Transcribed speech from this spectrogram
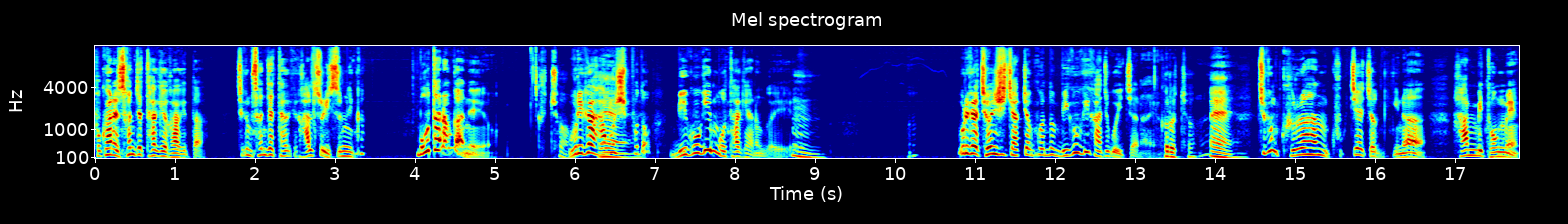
북한에 선제 타격하겠다. 지금 선제 타격할 수 있습니까? 못하는 거 아니에요. 그렇죠. 우리가 하고 예. 싶어도 미국이 못하게 하는 거예요. 음. 우리가 전시 작전권도 미국이 가지고 있잖아요. 그렇죠. 예. 지금 그러한 국제적이나 한미 동맹,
